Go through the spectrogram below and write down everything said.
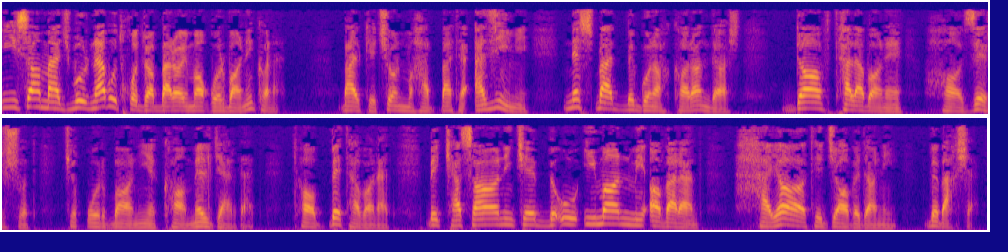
عیسی مجبور نبود خود را برای ما قربانی کند بلکه چون محبت عظیمی نسبت به گناهکاران داشت داوطلبانه حاضر شد که قربانی کامل گردد تا بتواند به کسانی که به او ایمان می آورند حیات جاودانی ببخشد.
